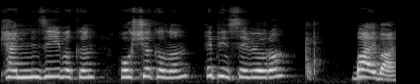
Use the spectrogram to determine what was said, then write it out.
Kendinize iyi bakın. Hoşça kalın. Hepinizi seviyorum. Bay bay.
